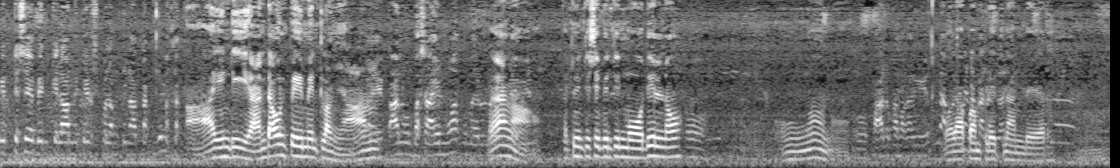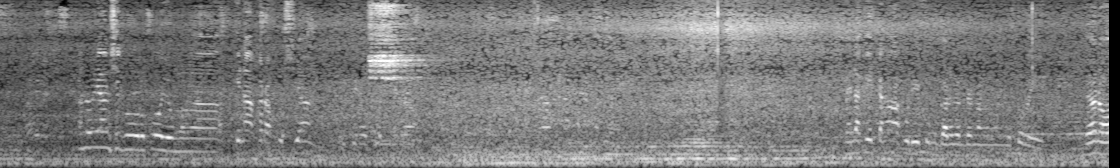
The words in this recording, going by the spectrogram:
57 kilometers pa lang tinatakbo. Natak Ay, hindi yan. Down payment lang yan. eh, paano basahin mo nga kung meron Kaya nga. Sa 2017 model, no? Oh, Oo nga, no? oh, paano ka makakita? Dapat Wala pang plate nakalagay. number. Ano yan siguro po yung mga kinakarapos yan. Ipinupos nila. May nakita nga ako dito ng ganda ng motor eh. Yan o.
